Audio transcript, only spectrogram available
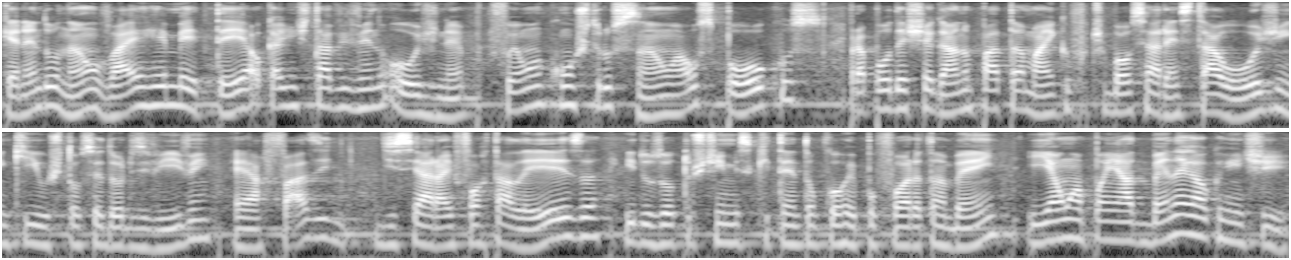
querendo ou não vai remeter ao que a gente está vivendo hoje, né? Foi uma construção aos poucos para poder chegar no patamar em que o futebol cearense está hoje, em que os torcedores vivem. É a fase de Ceará e Fortaleza e dos outros times que tentam correr por fora também. E é um apanhado bem legal que a gente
